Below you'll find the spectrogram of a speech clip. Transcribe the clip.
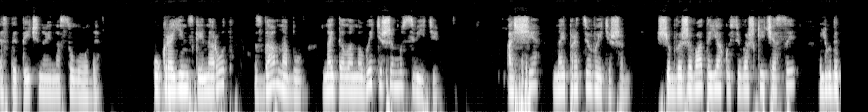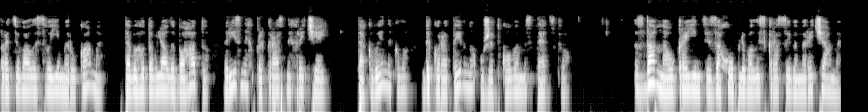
естетичної насолоди. Український народ здавна був найталановитішим у світі, а ще найпрацьовитішим. Щоб виживати якось у важкі часи, люди працювали своїми руками та виготовляли багато різних прекрасних речей. Так виникло декоративно-ужиткове мистецтво. Здавна українці захоплювались красивими речами,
